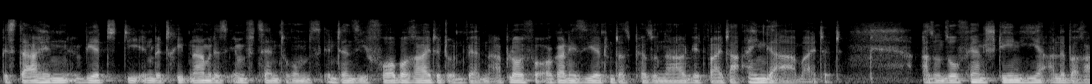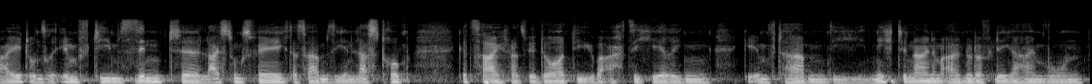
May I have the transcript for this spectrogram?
Bis dahin wird die Inbetriebnahme des Impfzentrums intensiv vorbereitet und werden Abläufe organisiert und das Personal wird weiter eingearbeitet. Also insofern stehen hier alle bereit. Unsere Impfteams sind äh, leistungsfähig. Das haben sie in Lastrup gezeigt, als wir dort die über 80-Jährigen geimpft haben, die nicht in einem Alten- oder Pflegeheim wohnen.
